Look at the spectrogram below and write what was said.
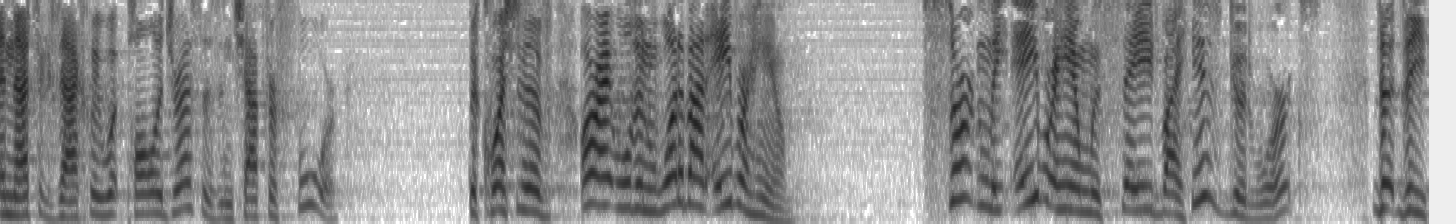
And that's exactly what Paul addresses in chapter 4. The question of, all right, well, then what about Abraham? Certainly, Abraham was saved by his good works. The, the,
